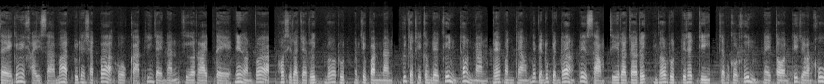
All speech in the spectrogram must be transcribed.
แต่ก็ไม่ใครสามารถรู้ได้ชัดว่าโอกาสที่ใหญ่นั้นคืออะไร แต่แน่นอนว่าเพราะศิลาจารึกพระบุรุษในปัจจุบันนั้นเพิ่งจะถือกำเนิดขึ้นเท่านั้น และมันยังไม่เป็นรูปเป็นร่างด้วยซ้ำศีราจารึกพระบุรุษที่แท้จริง จะปรากฏขึ้นในตอนที่จาวันคู่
